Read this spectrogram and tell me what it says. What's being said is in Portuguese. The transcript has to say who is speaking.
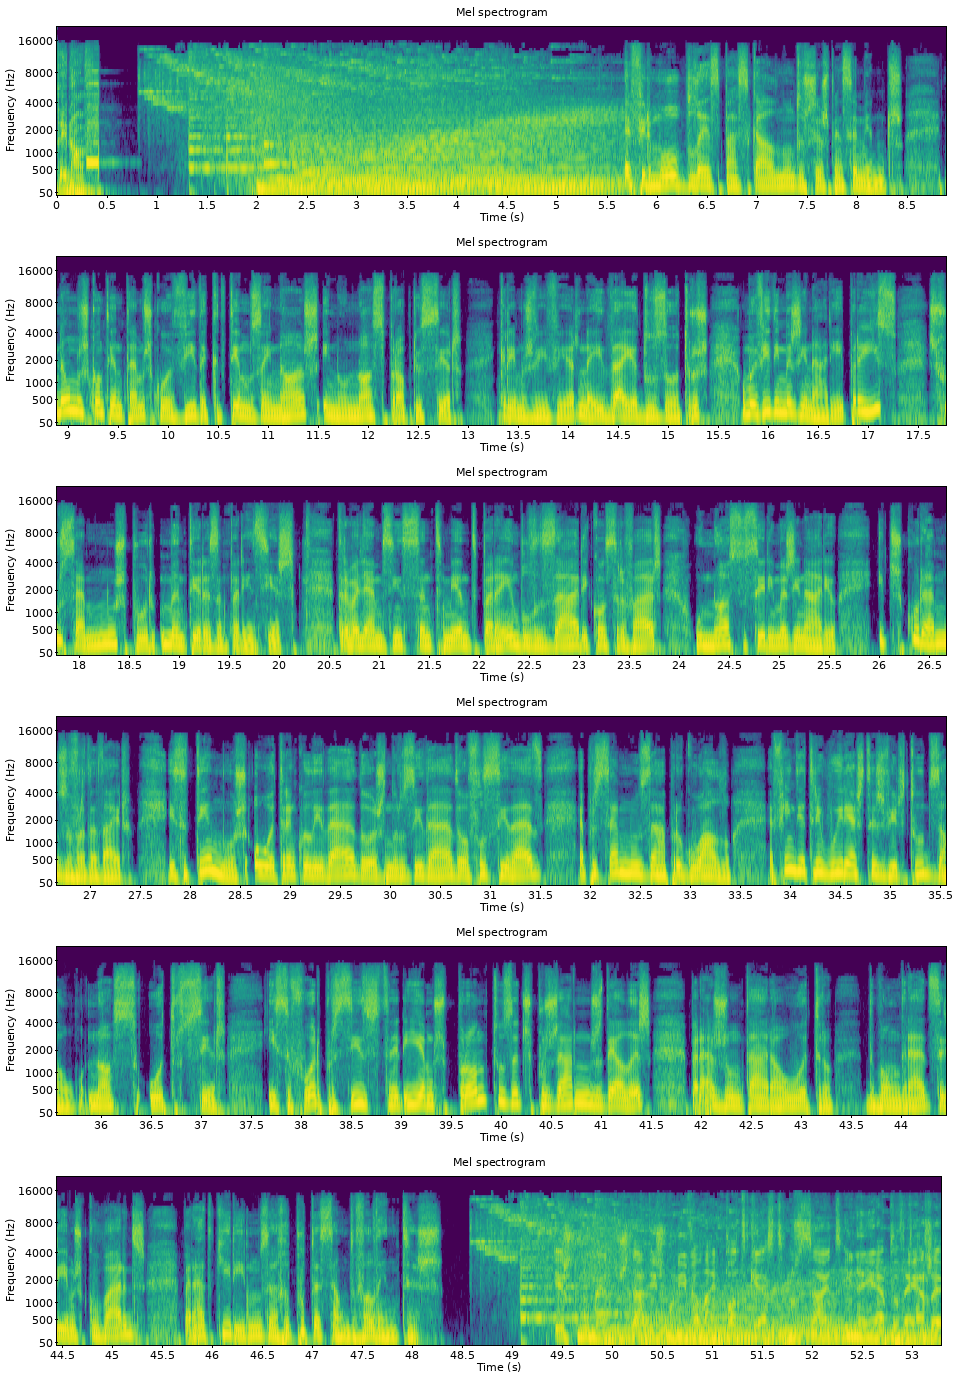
Speaker 1: 99.
Speaker 2: Afirmou Blaise Pascal num dos seus pensamentos. Não nos contentamos com a vida que temos em nós e no nosso próprio ser. Queremos viver, na ideia dos outros, uma vida imaginária e, para isso, esforçamos-nos por manter as aparências. Trabalhamos incessantemente para embelezar e conservar o nosso ser imaginário e descuramos o verdadeiro. E se temos ou a tranquilidade, ou a generosidade, ou a felicidade, apressamos-nos a apregoá-lo, a fim de atribuir estas virtudes ao ao nosso outro ser. E se for preciso, estaríamos prontos a despojar-nos delas para as juntar ao outro. De bom grado, seríamos cobardes para adquirirmos a reputação de valentes.
Speaker 1: Este momento está disponível em podcast no site e na app da RGF.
